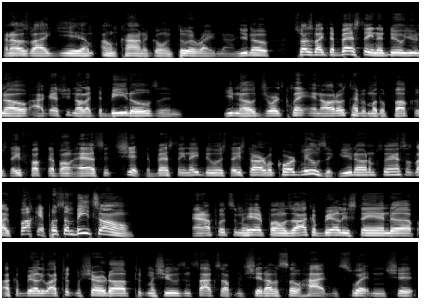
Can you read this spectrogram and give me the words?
And I was like, Yeah, I'm, I'm kind of going through it right now, you know? So I was like, the best thing to do, you know, I guess, you know, like the Beatles and, you know, George Clinton, all those type of motherfuckers, they fucked up on acid. Shit, the best thing they do is they start recording music. You know what I'm saying? So it's like, fuck it, put some beats on. And I put some headphones on. I could barely stand up. I could barely, I took my shirt off, took my shoes and socks off and shit. I was so hot and sweating and shit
